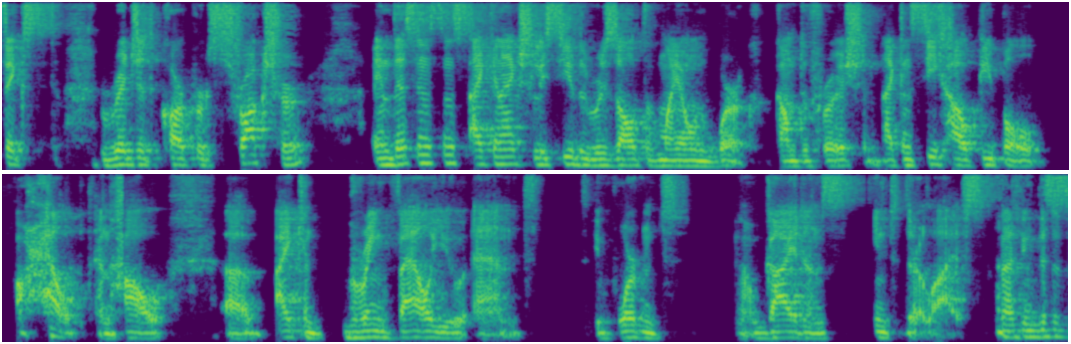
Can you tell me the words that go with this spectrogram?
fixed, rigid corporate structure, in this instance, I can actually see the result of my own work come to fruition. I can see how people are helped and how uh, I can bring value and important you know, guidance into their lives. And I think this is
